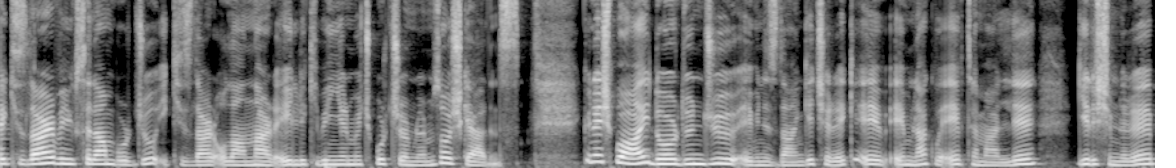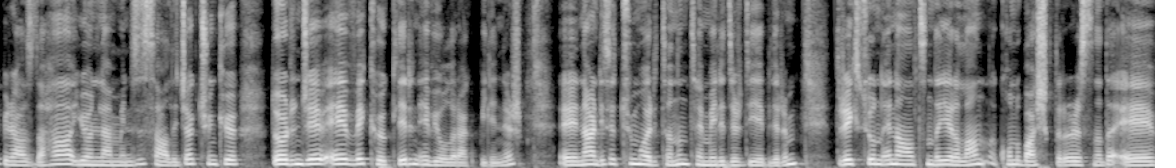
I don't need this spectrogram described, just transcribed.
ikizler ve yükselen burcu ikizler olanlar Eylül 2023 burç yorumlarımıza hoş geldiniz. Güneş bu ay dördüncü evinizden geçerek ev, emlak ve ev temelli girişimlere biraz daha yönlenmenizi sağlayacak. Çünkü dördüncü ev ev ve köklerin evi olarak bilinir. E, neredeyse tüm haritanın temelidir diyebilirim. Direksiyonun en altında yer alan konu başlıkları arasında da ev,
